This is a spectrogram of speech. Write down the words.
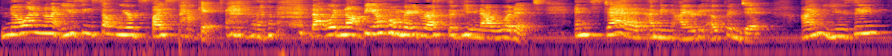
No, I'm not using some weird spice packet. that would not be a homemade recipe now, would it? Instead, I mean, I already opened it. I'm using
